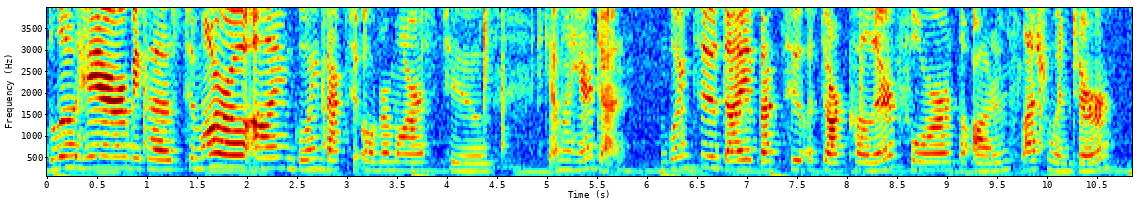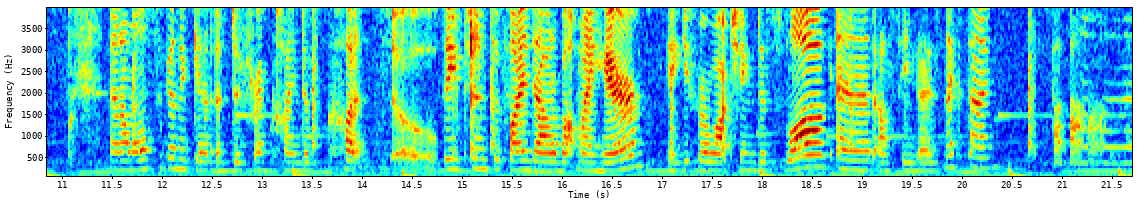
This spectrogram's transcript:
blue hair because tomorrow I'm going back to Overmars to get my hair done. Going to dye it back to a dark color for the autumn slash winter and I'm also gonna get a different kind of cut so stay tuned to find out about my hair. Thank you for watching this vlog and I'll see you guys next time. Bye bye!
